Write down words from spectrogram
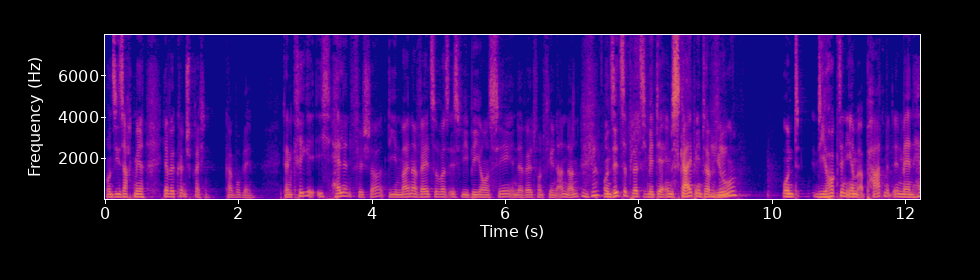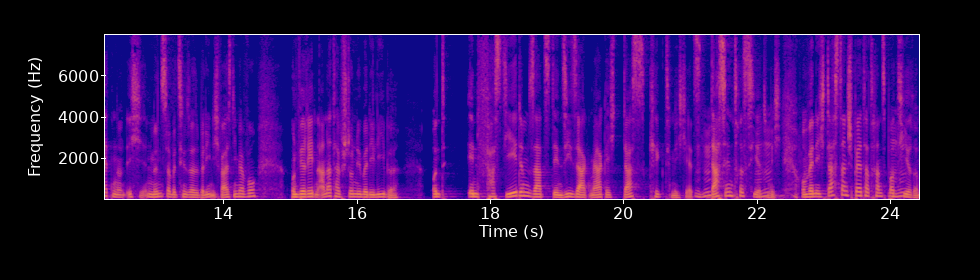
Und sie sagt mir, ja, wir können sprechen, kein Problem. Dann kriege ich Helen Fischer, die in meiner Welt sowas ist wie Beyoncé in der Welt von vielen anderen, und sitze plötzlich mit der im Skype-Interview und die hockt in ihrem Apartment in Manhattan und ich in Münster beziehungsweise Berlin, ich weiß nicht mehr wo, und wir reden anderthalb Stunden über die Liebe. Und in fast jedem Satz, den sie sagt, merke ich, das kickt mich jetzt, das interessiert mich. Und wenn ich das dann später transportiere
